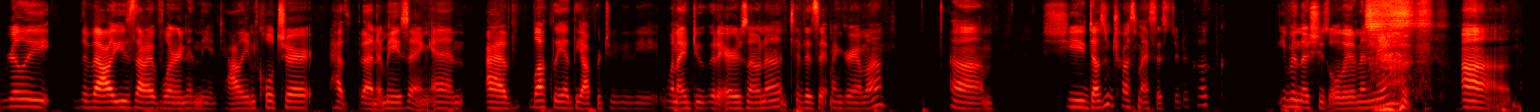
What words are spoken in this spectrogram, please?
really the values that I've learned in the Italian culture have been amazing, and I've luckily had the opportunity when I do go to Arizona to visit my grandma. Um, she doesn't trust my sister to cook, even though she's older than me. um,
